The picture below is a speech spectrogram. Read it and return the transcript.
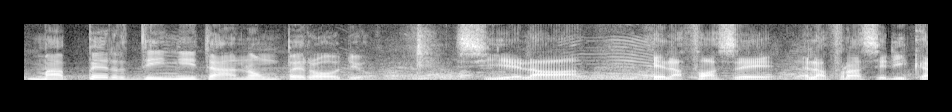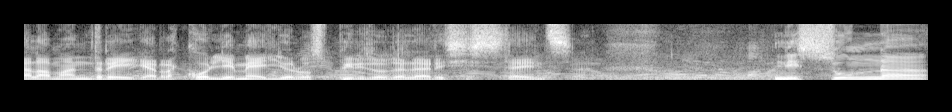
ma per dignità, non per odio. Sì, è la, è la, fase, è la frase di Calamandrei che raccoglie meglio lo spirito della resistenza. Nessun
